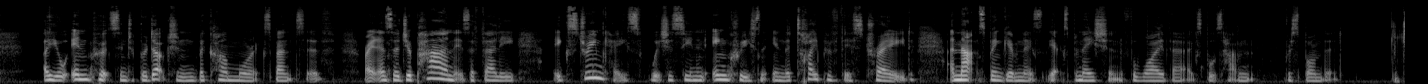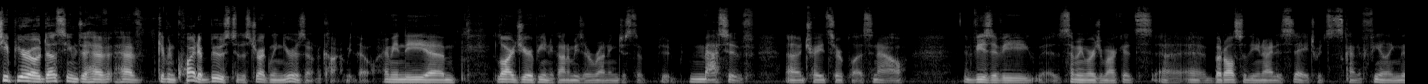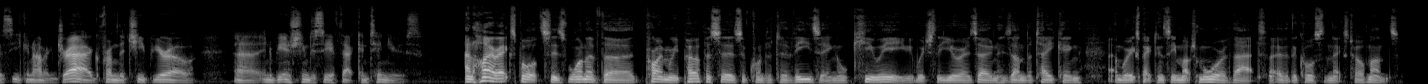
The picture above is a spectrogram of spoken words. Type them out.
your inputs into production become more expensive, right? And so Japan is a fairly extreme case, which has seen an increase in the type of this trade, and that's been given as the explanation for why their exports haven't responded. The cheap euro does seem to have, have given quite a boost to the struggling eurozone economy, though. I mean, the um, large European economies are running just a massive uh, trade surplus now vis-a-vis uh, some emerging markets, uh, uh, but also the United States, which is kind of feeling this economic drag from the cheap euro uh, and it'd be interesting to see if that continues. And higher exports is one of the primary purposes of quantitative easing, or QE, which the Eurozone is undertaking, and we're expecting to see much more of that over the course of the next 12 months.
